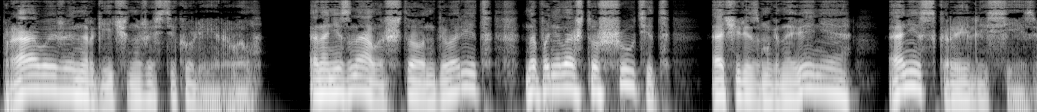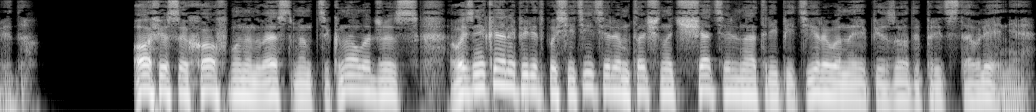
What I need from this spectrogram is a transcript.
правой же энергично жестикулировал. Она не знала, что он говорит, но поняла, что шутит, а через мгновение они скрылись из виду. Офисы Hoffman Investment Technologies возникали перед посетителем точно тщательно отрепетированные эпизоды представления.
